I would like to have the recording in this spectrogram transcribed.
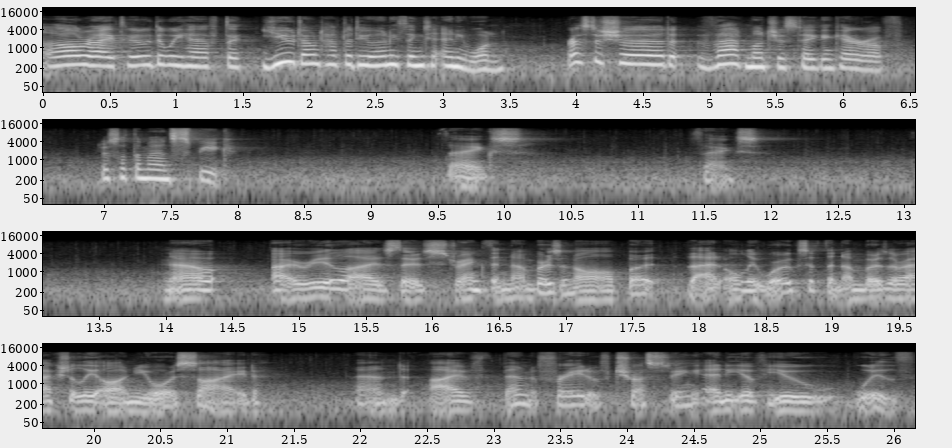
Alright, who do we have to? You don't have to do anything to anyone. Rest assured, that much is taken care of. Just let the man speak. Thanks. Thanks. Now, I realize there's strength in numbers and all, but that only works if the numbers are actually on your side. And I've been afraid of trusting any of you with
